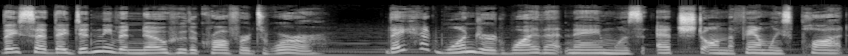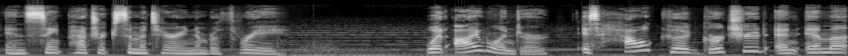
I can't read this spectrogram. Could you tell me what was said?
They said they didn't even know who the Crawfords were. They had wondered why that name was etched on the family's plot in St. Patrick's Cemetery number 3. What I wonder is how could Gertrude and Emma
